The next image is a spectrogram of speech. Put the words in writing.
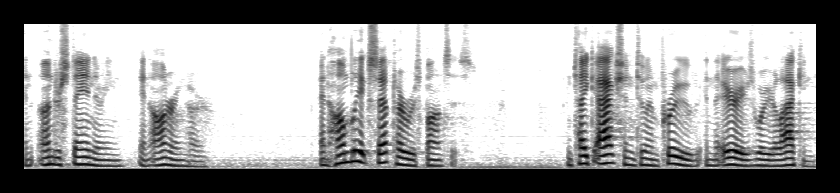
and understanding and honoring her. And humbly accept her responses and take action to improve in the areas where you're lacking.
